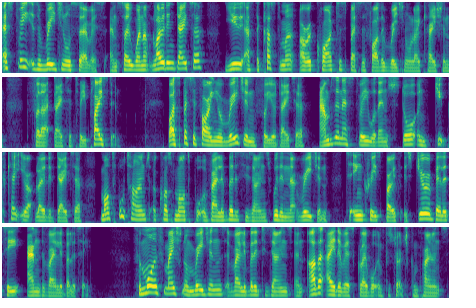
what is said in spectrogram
S3 is a regional service, and so when uploading data, you as the customer are required to specify the regional location for that data to be placed in. By specifying your region for your data, Amazon S3 will then store and duplicate your uploaded data multiple times across multiple availability zones within that region to increase both its durability and availability. For more information on regions, availability zones, and other AWS Global Infrastructure components,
